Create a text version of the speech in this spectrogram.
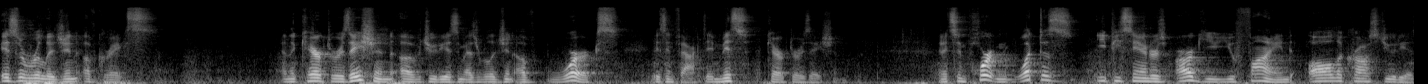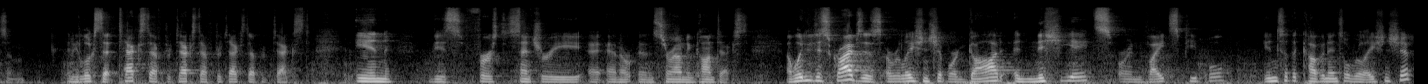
is a religion of grace. And the characterization of Judaism as a religion of works is, in fact, a mischaracterization. And it's important. What does E.P. Sanders argue you find all across Judaism? And he looks at text after text after text after text in this first century and, and, surrounding context. And what he describes is a relationship where God initiates or invites people into the covenantal relationship,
